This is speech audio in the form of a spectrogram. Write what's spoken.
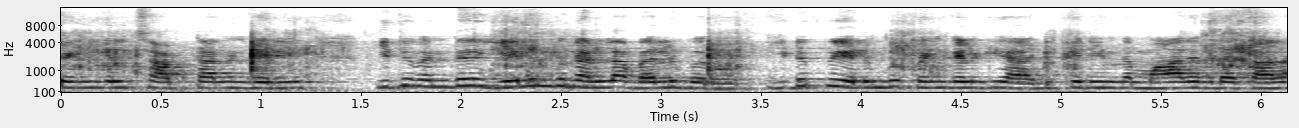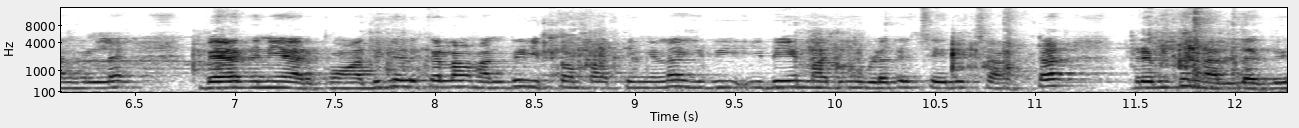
பெண்கள் சாப்பிட்டாலும் சரி இது வந்து எலும்பு நல்லா வலுவரும் இடுப்பு எலும்பு பெண்களுக்கு அடிக்கடி இந்த மாதவிட காலங்களில் வேதனையாக இருக்கும். அதுகளுக்கெல்லாம் வந்து இப்போ பார்த்தீங்கன்னா இது இதே மாதிரி உள்ளதை செய்து சாப்பிட்டா ரொம்ப நல்லது.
